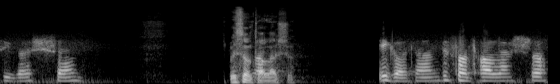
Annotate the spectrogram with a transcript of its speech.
szívesen. Viszont hallásra. Igazán, viszont hallásra.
